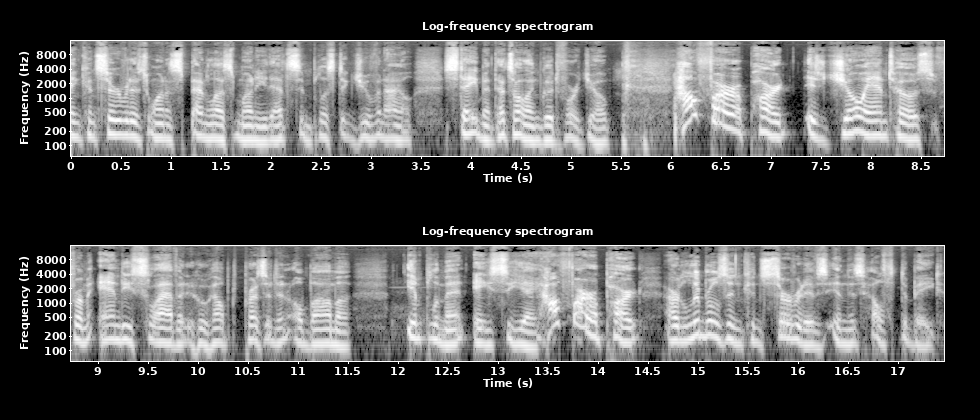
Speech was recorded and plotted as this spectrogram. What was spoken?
and conservatives want to spend less money. That's simplistic juvenile statement. That's all I'm good for, Joe. How far apart is Joe Antos from Andy Slavitt, who helped President Obama implement ACA? How far apart are liberals and conservatives in this health debate?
